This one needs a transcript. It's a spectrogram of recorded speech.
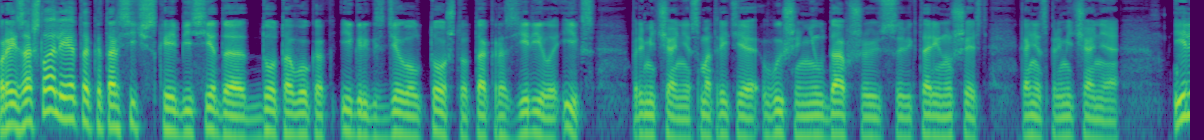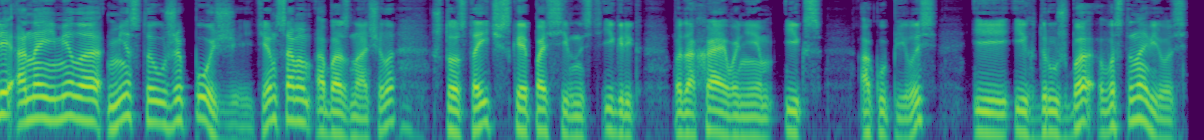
Произошла ли эта катарсическая беседа до того, как Y сделал то, что так разъярило X? Примечание, смотрите выше неудавшуюся викторину 6, конец примечания – или она имела место уже позже и тем самым обозначила, что стоическая пассивность Y под охаиванием X окупилась, и их дружба восстановилась.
